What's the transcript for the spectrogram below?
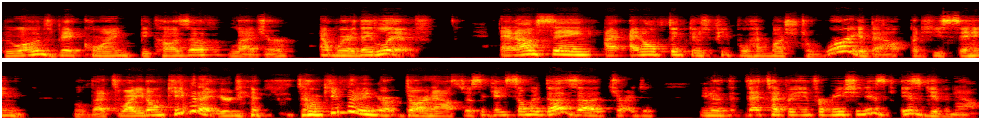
who owns Bitcoin because of Ledger and where they live. And I'm saying I, I don't think those people have much to worry about, but he's saying, well, that's why you don't keep it at your don't keep it in your darn house just in case someone does uh, try to, you know, th- that type of information is is given out.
